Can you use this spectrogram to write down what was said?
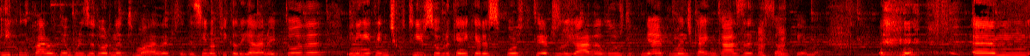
E colocar um temporizador na tomada, portanto assim não fica ligado a noite toda e ninguém tem de discutir sobre quem é que era suposto ter desligado a luz do pinheiro, pelo menos cá em casa, isso é um tema. um,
